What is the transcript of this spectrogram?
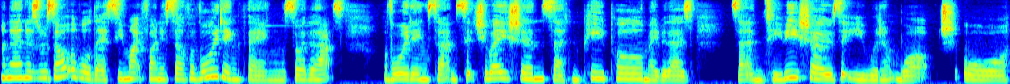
And then as a result of all this you might find yourself avoiding things so whether that's avoiding certain situations, certain people, maybe there's certain TV shows that you wouldn't watch or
